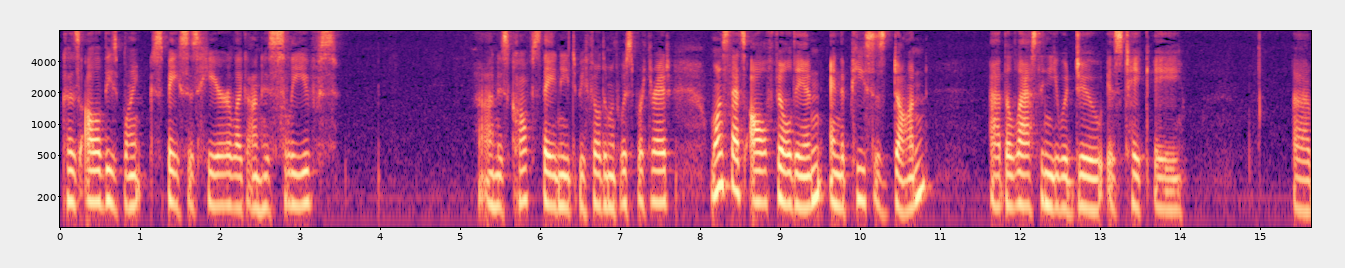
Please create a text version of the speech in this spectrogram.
because all of these blank spaces here, like on his sleeves, on his cuffs, they need to be filled in with whisper thread. Once that's all filled in and the piece is done, uh, the last thing you would do is take a, a,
